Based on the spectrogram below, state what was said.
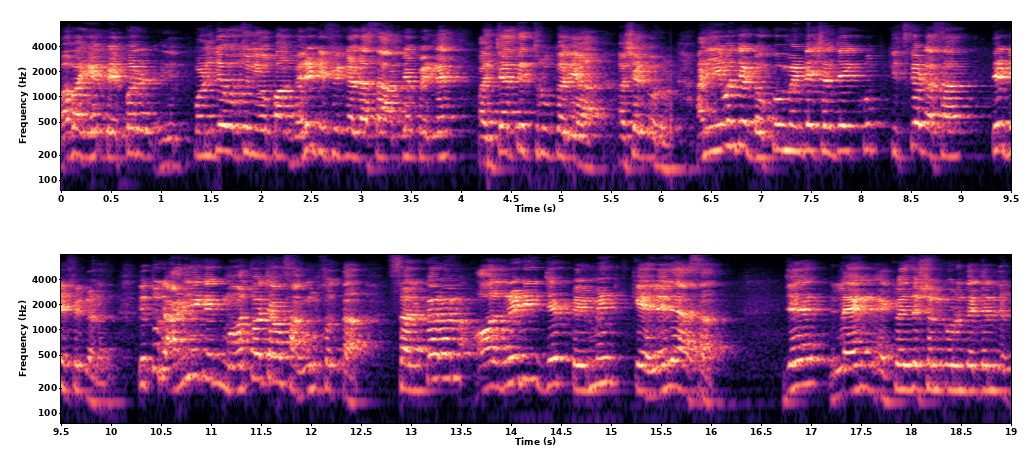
बाबा हे पेपर पणजे वचून येवपाक व्हेरी डिफिकल्ट आसा आमच्या पेडणे पंचायती थ्रू करया अशें करून. आणि इवन जे डॉक्युमेंटेशन जे खूप किचकट आसा ते डिफिकल्ट आसा. तितून आनी एक एक म्हत्वाचें हांव सांगूंक सोदता सरकारान ऑलरेडी जे पेमेंट केलेले आसात जे लँड एक्वेजेशन करून तेंच्यानी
